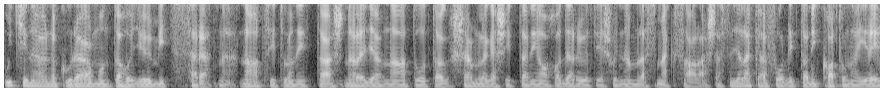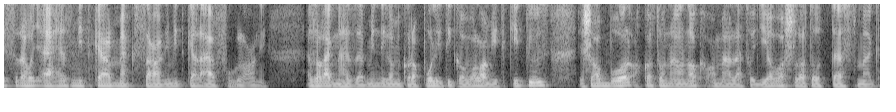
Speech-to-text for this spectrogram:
Putyin elnök úr elmondta, hogy ő mit szeretne. Nácitlanítás, ne legyen NATO tag, semlegesíteni a haderőt, és hogy nem lesz megszállás. Ezt ugye le kell fordítani katonai részre, hogy ehhez mit kell megszállni, mit kell elfoglalni. Ez a legnehezebb mindig, amikor a politika valamit kitűz, és abból a katonának, amellett, hogy javaslatot tesz, meg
